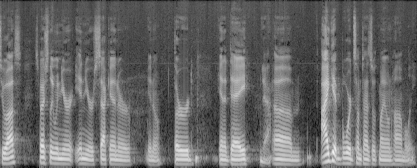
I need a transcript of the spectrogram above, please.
to us, especially when you're in your second or you know third in a day. Yeah. Um, I get bored sometimes with my own homily.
